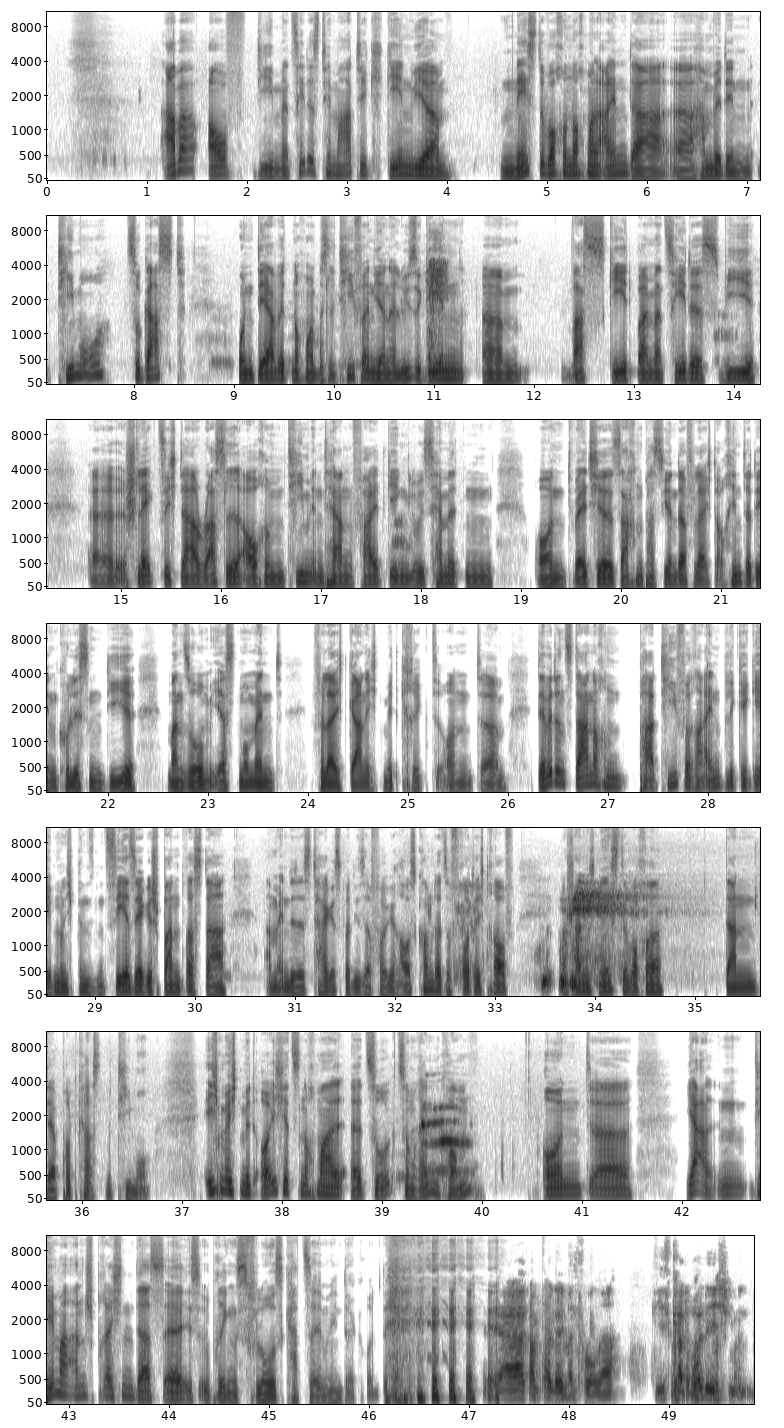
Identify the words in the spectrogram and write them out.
Aber auf die Mercedes-Thematik gehen wir nächste Woche nochmal ein. Da äh, haben wir den Timo zu Gast und der wird nochmal ein bisschen tiefer in die Analyse gehen. Ähm, was geht bei Mercedes? Wie äh, schlägt sich da Russell auch im teaminternen Fight gegen Lewis Hamilton? Und welche Sachen passieren da vielleicht auch hinter den Kulissen, die man so im ersten Moment vielleicht gar nicht mitkriegt. Und ähm, der wird uns da noch ein paar tiefere Einblicke geben. Und ich bin sehr, sehr gespannt, was da am Ende des Tages bei dieser Folge rauskommt. Also freut euch drauf. Wahrscheinlich nächste Woche dann der Podcast mit Timo. Ich möchte mit euch jetzt nochmal äh, zurück zum Rennen kommen. Und äh, ja, ein Thema ansprechen, das äh, ist übrigens Flo's Katze im Hintergrund. Ja, hat jemand Hunger. Die ist gerade rollig, Mann.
